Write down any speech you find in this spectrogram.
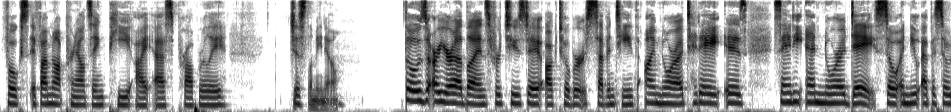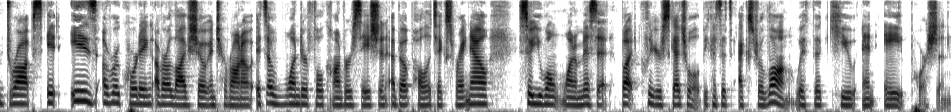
folks, if I'm not pronouncing PIS properly, just let me know. Those are your headlines for Tuesday, October 17th. I'm Nora. Today is Sandy and Nora Day. So a new episode drops. It is a recording of our live show in Toronto. It's a wonderful conversation about politics right now, so you won't want to miss it. But clear your schedule because it's extra long with the Q&A portion.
